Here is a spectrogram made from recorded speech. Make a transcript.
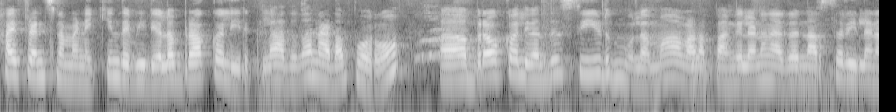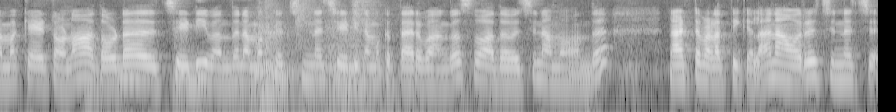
ஹாய் ஃப்ரெண்ட்ஸ் நம்ம இன்றைக்கி இந்த வீடியோவில் ப்ராக்கோலி இருக்குல்ல அதை தான் நட போகிறோம் ப்ராக்கோலி வந்து சீடு மூலமாக வளர்ப்பாங்க. இல்லைன்னா நிறைய நர்சரியில் நம்ம கேட்டோன்னா அதோட செடி வந்து நமக்கு சின்ன செடி நமக்கு தருவாங்க. ஸோ அதை வச்சு நம்ம வந்து நட்டு வளர்த்திக்கலாம். நான் ஒரு சின்ன செ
